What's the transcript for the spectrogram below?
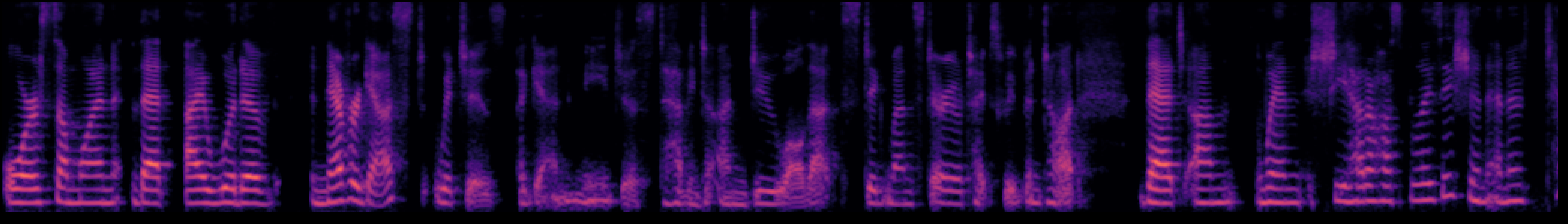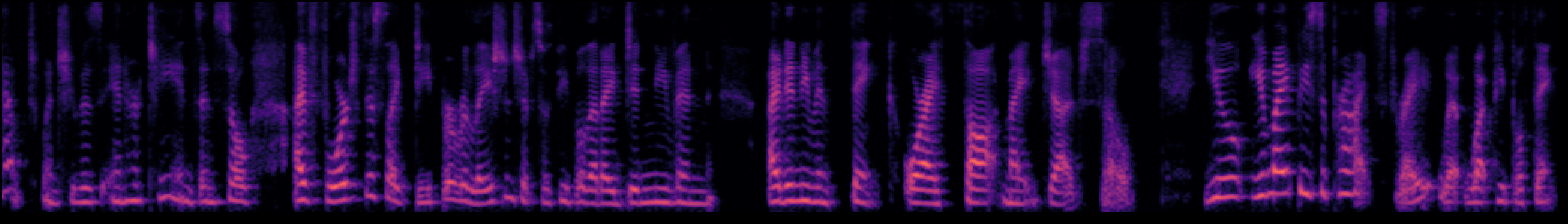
or someone that I would have never guessed, which is again me just having to undo all that stigma and stereotypes we've been taught. That um, when she had a hospitalization and an attempt when she was in her teens, and so I've forged this like deeper relationships with people that I didn't even I didn't even think or I thought might judge. So you you might be surprised, right? What what people think.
